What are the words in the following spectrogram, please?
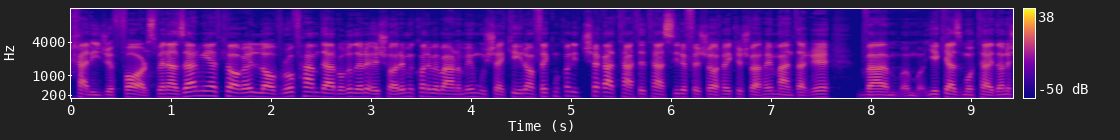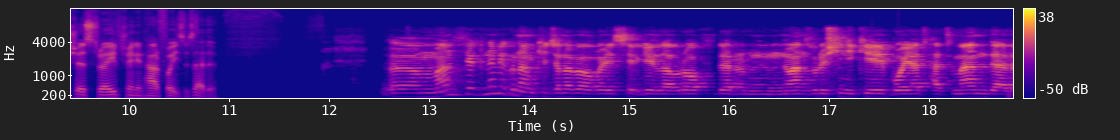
خلیج فارس. به نظر میاد که آقای لاوروف هم در واقع داره اشاره می‌کنه به برنامه موشکی. ایران فکر می‌کنید چقدر تحت تاثیر فشارهای کشورهای منطقه و یکی از متحدانش اسرائیل چنین حرفایی زده؟ من فکر نمی کنم که جناب آقای سرگی لاوروف در منظورش اینی که باید حتما در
